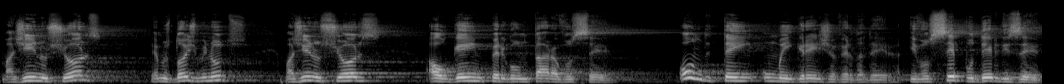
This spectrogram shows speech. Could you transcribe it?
Imagina os senhores, temos dois minutos. Imagina os senhores, alguém perguntar a você: Onde tem uma igreja verdadeira? E você poder dizer:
